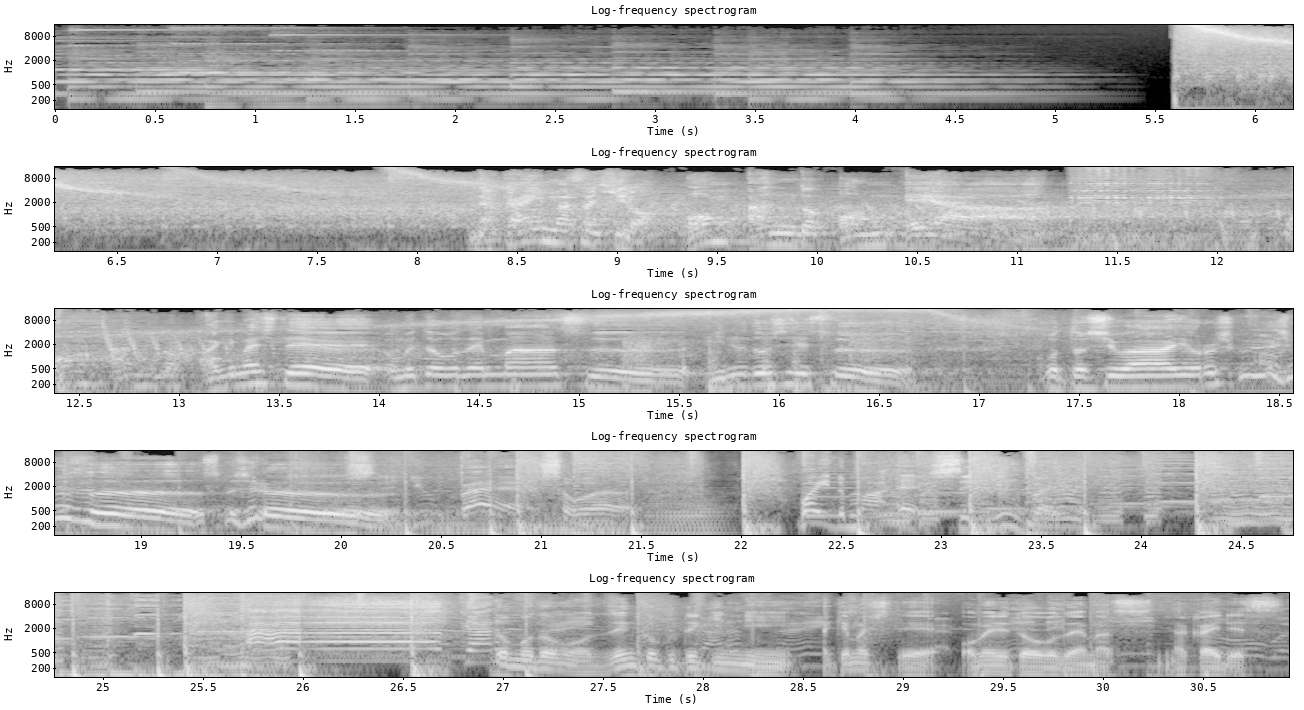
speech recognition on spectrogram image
中居正広オンオンエアあけましておめでとうございます。戌年です。今年はよろしくお願いします。スペシャルどうもどうも全国的に明けましておめでとうございます。中井です。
